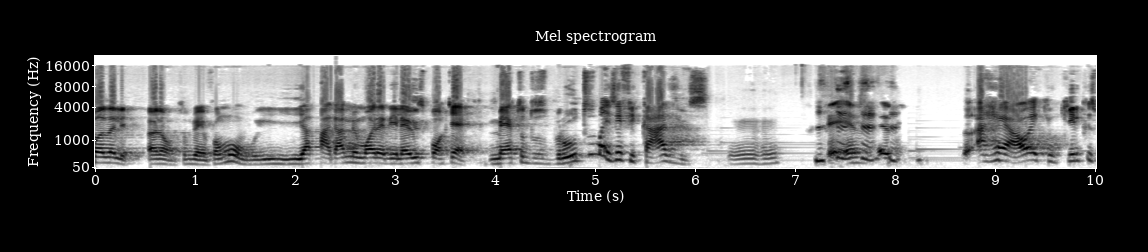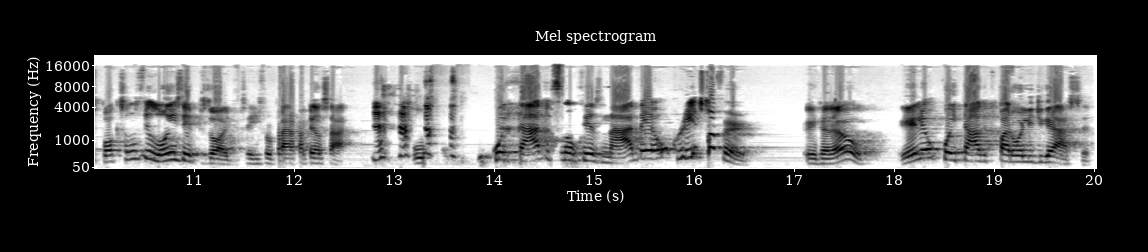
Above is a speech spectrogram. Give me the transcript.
falando ali, ah não, tudo bem, vamos e apagar a memória dele. Aí o Spock é métodos brutos, mas eficazes. Uhum. É, é, é, a real é que o Kirk e o Spock são os vilões do episódio, se a gente for parar pra pensar. O, o coitado que não fez nada é o Christopher, entendeu? Ele é o coitado que parou ali de graça.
